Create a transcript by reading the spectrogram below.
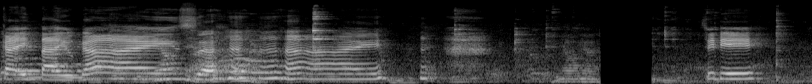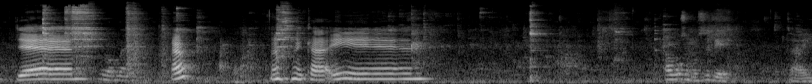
Kain tayo, guys. Hi. Sidi. Jen. ah, Kain. Aku sama Sidi. Cai.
